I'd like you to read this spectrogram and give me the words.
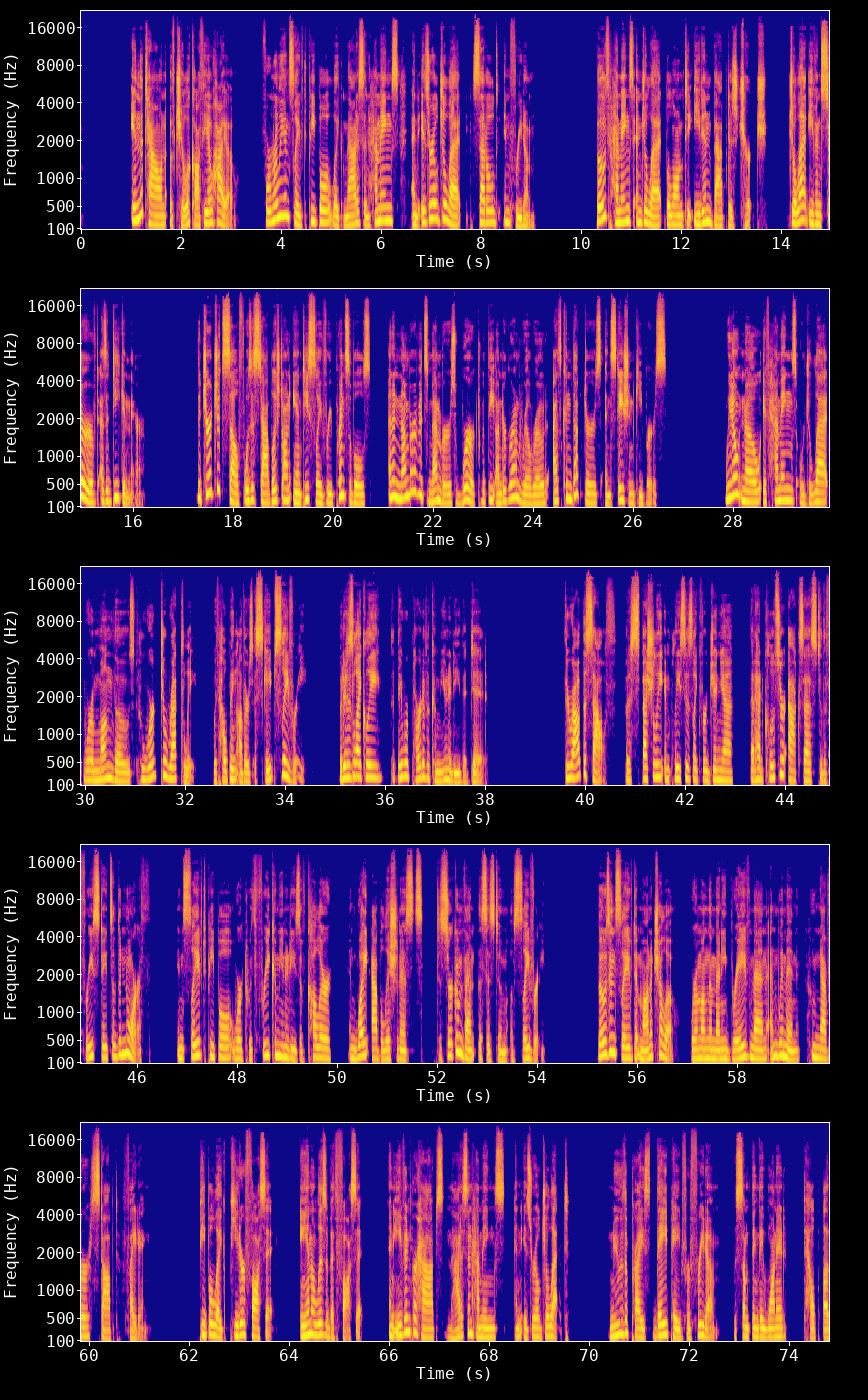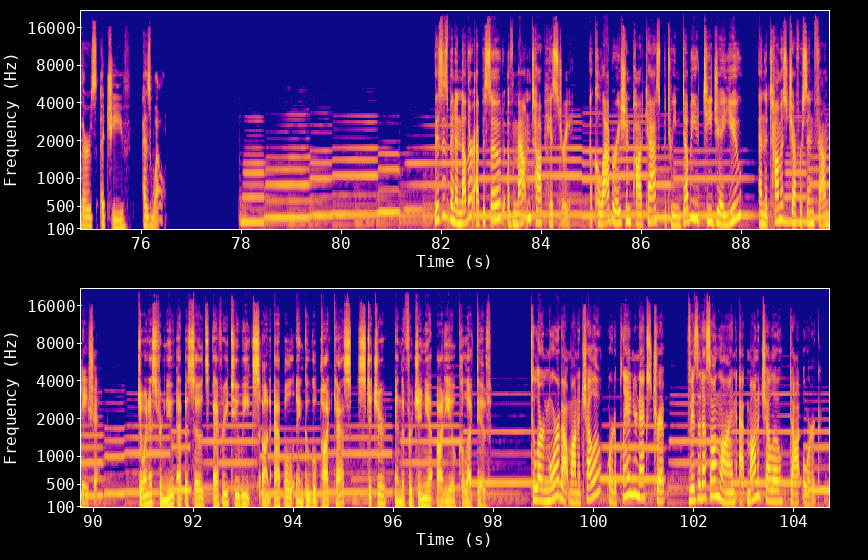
In the town of Chillicothe, Ohio, formerly enslaved people like Madison Hemings and Israel Gillette settled in freedom. Both Hemings and Gillette belonged to Eden Baptist Church. Gillette even served as a deacon there. The church itself was established on anti slavery principles, and a number of its members worked with the Underground Railroad as conductors and station keepers. We don't know if Hemings or Gillette were among those who worked directly with helping others escape slavery, but it is likely that they were part of a community that did. Throughout the South, but especially in places like Virginia that had closer access to the free states of the North, enslaved people worked with free communities of color and white abolitionists to circumvent the system of slavery. Those enslaved at Monticello were among the many brave men and women who never stopped fighting. People like Peter Fossett, Anne Elizabeth Fossett, and even perhaps Madison Hemings and Israel Gillette knew the price they paid for freedom was something they wanted to help others achieve as well. This has been another episode of Mountaintop History, a collaboration podcast between WTJU and the Thomas Jefferson Foundation. Join us for new episodes every two weeks on Apple and Google Podcasts, Stitcher, and the Virginia Audio Collective. To learn more about Monticello or to plan your next trip, visit us online at monticello.org.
